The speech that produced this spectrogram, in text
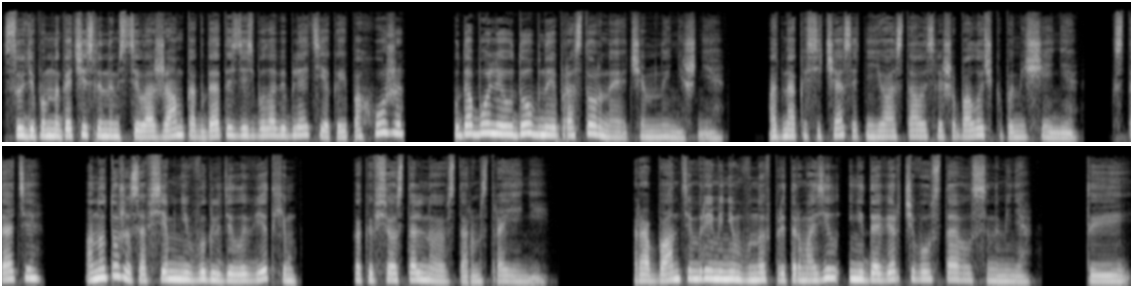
Судя по многочисленным стеллажам, когда-то здесь была библиотека, и, похоже, куда более удобная и просторная, чем нынешняя. Однако сейчас от нее осталась лишь оболочка помещения. Кстати, оно тоже совсем не выглядело ветхим, как и все остальное в старом строении. Рабан тем временем вновь притормозил и недоверчиво уставился на меня. «Ты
